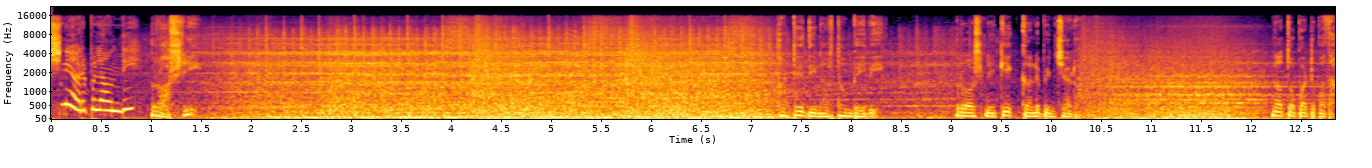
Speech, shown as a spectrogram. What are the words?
రోషిని అరుపులా ఉంది. రోష్ని అంటే దీని అర్థం బేబీ రోష్నికి కనిపించాడు. నాతో పాటు పదా.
